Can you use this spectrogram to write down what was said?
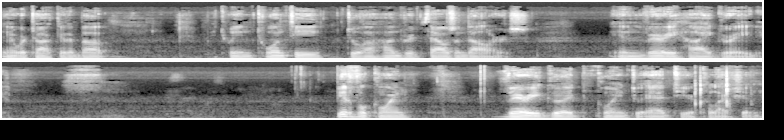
then we're talking about between twenty to a hundred thousand dollars in very high grade. Beautiful coin, very good coin to add to your collection.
